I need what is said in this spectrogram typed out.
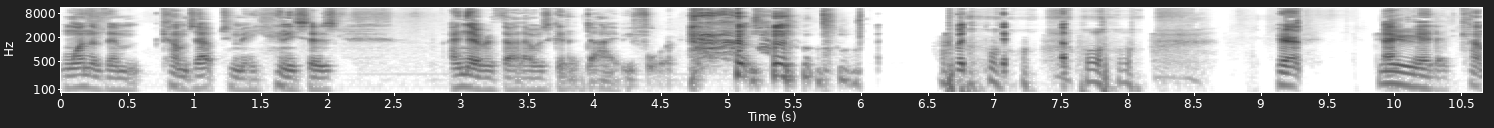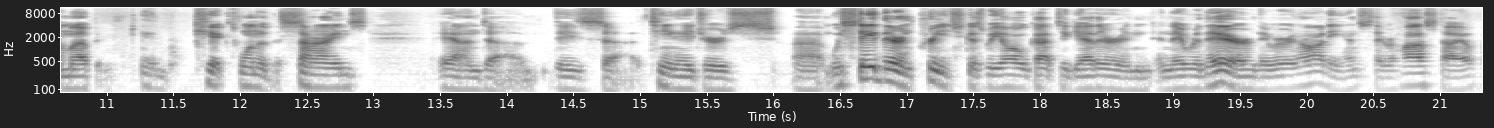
one of them comes up to me and he says i never thought i was going to die before but apparently Dude. had come up and, and, kicked one of the signs and uh, these uh, teenagers uh, we stayed there and preached because we all got together and, and they were there. They were an audience. They were hostile.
